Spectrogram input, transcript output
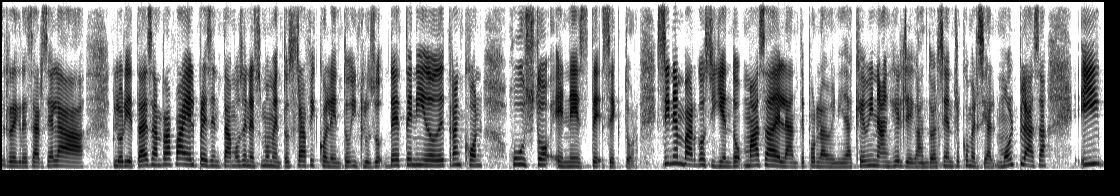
regresarse a la glorieta de San Rafael, presentamos en estos momentos tráfico lento, incluso detenido de trancón, justo en este sector. Sin embargo, siguiendo más adelante por la avenida Kevin Ángel, llegando al centro comercial Mall Plaza y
